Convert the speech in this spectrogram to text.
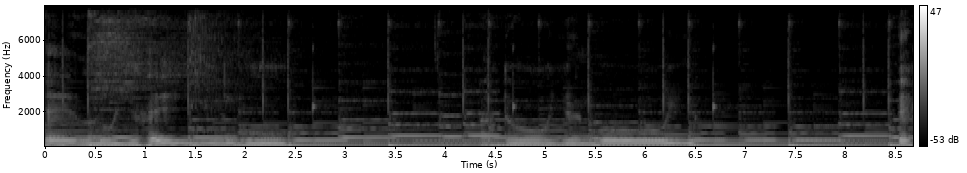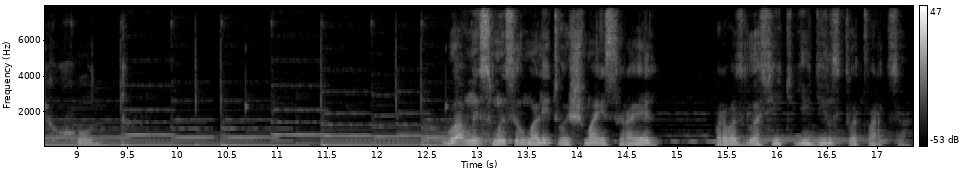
Элоихейну. Адоену. Эход. Главный смысл молитвы Шма Исраэль – провозгласить единство Творца.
